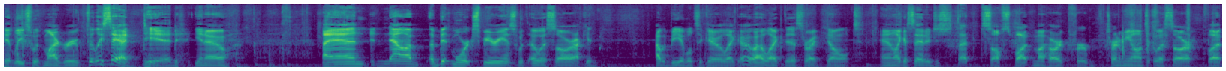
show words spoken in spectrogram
at least with my group, to at least say I did, you know. And now I'm a bit more experienced with OSR. I could, I would be able to go like, oh, I like this or I don't. And like I said, it just that soft spot in my heart for turning me on to OSR. But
